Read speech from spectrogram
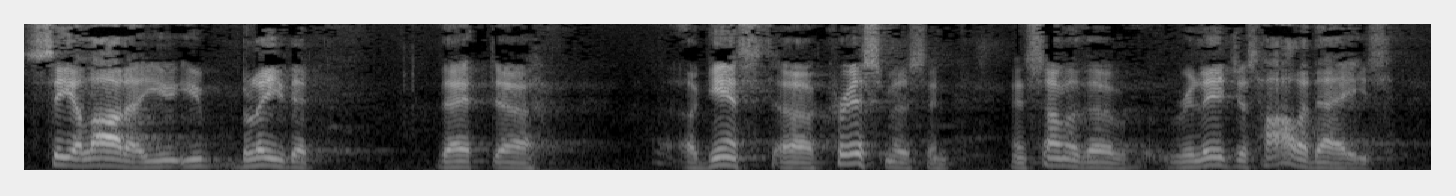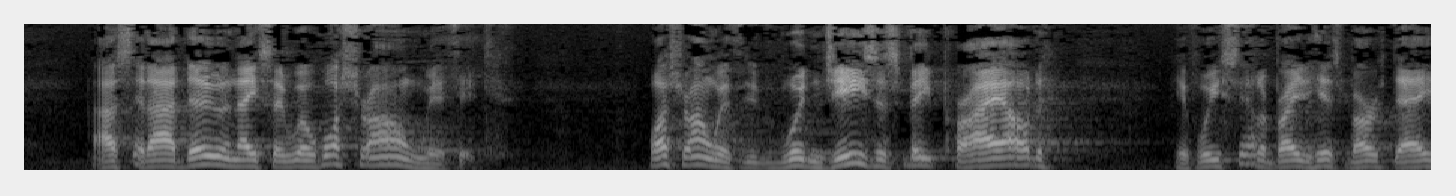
see a lot of you. You believe that that uh, against uh, Christmas and and some of the religious holidays. I said I do, and they said, "Well, what's wrong with it? What's wrong with it? Wouldn't Jesus be proud if we celebrated His birthday,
